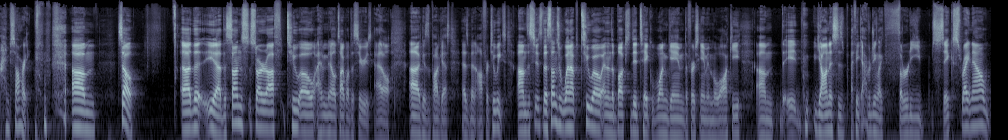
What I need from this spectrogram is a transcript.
I'm sorry. um, so uh, the yeah the Suns started off 2-0. I haven't been able to talk about the series at all because uh, the podcast has been off for two weeks. Um, the, the Suns went up 2-0, and then the Bucks did take one game, the first game in Milwaukee. Um, it, Giannis is I think averaging like 36 right now,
